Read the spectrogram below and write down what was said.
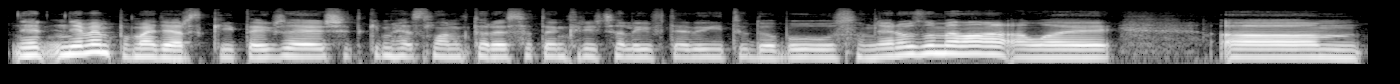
Ne, neviem po maďarsky, takže všetkým heslám, ktoré sa tam kričali vtedy tú dobu som nerozumela, ale um,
